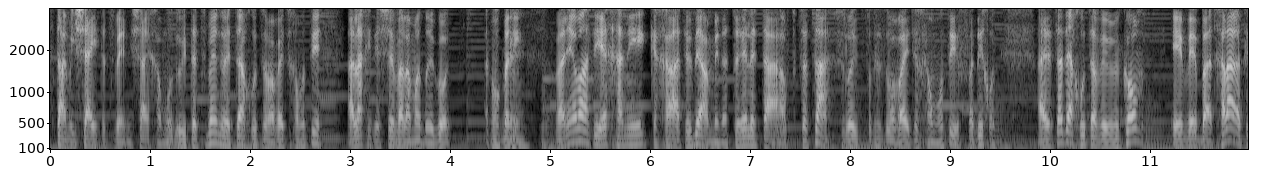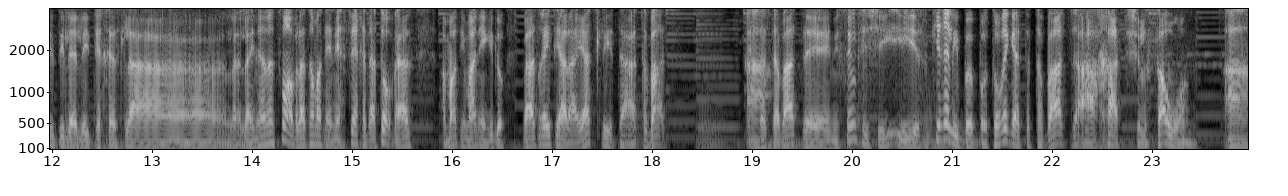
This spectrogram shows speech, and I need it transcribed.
סתם, ישי התעצבן, ישי חמוד, הוא התעצבן, הוא יצא החוצה מהבית של חמותי, הלך, התיישב על המדרגות, עצבני. אוקיי. ואני אמרתי, איך אני ככה, אתה יודע, מנטרל את הפצצה, שלא יתפוצץ בבית של חמותי, פדיחות. אז יצאתי החוצה, ובמקום, אה, ובהתחלה רציתי להתייחס ל- ל- לעניין עצמו, אבל אז אמרתי, אני אסיח את דעתו, ואז אמרתי, מה אני אגיד לו? ואז ראיתי על היד שלי את הטבעת. אה. את הטבעת אה, נישואים שלי, שהיא הזכירה לי באותו רגע את הטבעת האחת של סאורון. אה,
